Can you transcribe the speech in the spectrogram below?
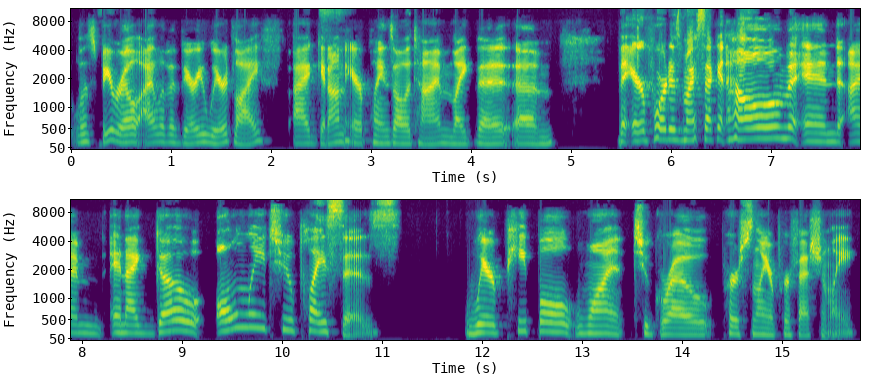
let's be real i live a very weird life. I get on airplanes all the time like the um the airport is my second home and i'm and i go only to places where people want to grow personally or professionally.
